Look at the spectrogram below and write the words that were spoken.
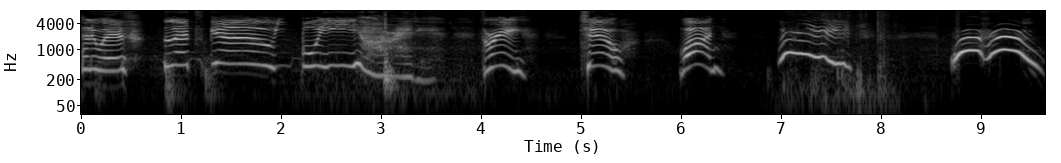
Anyways, let's go, boy. Alrighty. Three, two, one. Whee! Woohoo!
